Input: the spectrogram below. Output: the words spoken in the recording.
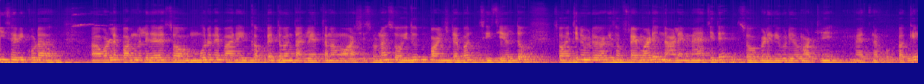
ಈ ಸರಿ ಕೂಡ ಒಳ್ಳೆ ಫಾರ್ಮ್ನಲ್ಲಿದ್ದಾರೆ ಸೊ ಮೂರನೇ ಬಾರಿ ಕಪ್ ಎತ್ತುವಂತಾಗಲಿ ಅಂತ ನಾವು ಆಶಿಸೋಣ. ಸೊ ಇದು ಪಾಯಿಂಟ್ಸ್ ಟೇಬಲ್ ಸಿ ಸಿ ಎಲ್ದು ಸೊ ಹೆಚ್ಚಿನ ವಿಡಿಯೋಗಾಗಿ ಸಬ್ಸ್ಕ್ರೈಬ್ ಮಾಡಿ. ನಾಳೆ ಮ್ಯಾಚ್ ಇದೆ. ಸೊ ಬೆಳಗ್ಗೆ ವಿಡಿಯೋ ಮಾಡ್ತೀನಿ ಮ್ಯಾಚ್ನ ಬಗ್ಗೆ.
